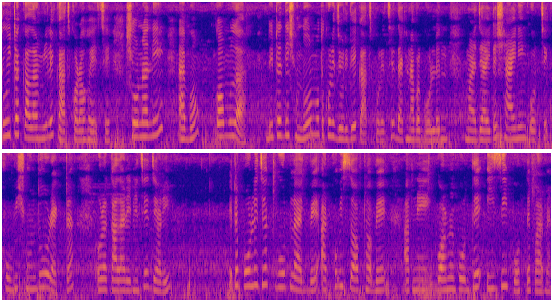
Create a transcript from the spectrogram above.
দুইটা কালার মিলে কাজ করা হয়েছে। সোনালি এবং কমলা। দুইটা দিয়ে সুন্দর মতো করে জড়ি দিয়ে কাজ করেছে। দেখেন আবার গোল্ডেন মানে যা এটা শাইনিং করছে, খুবই সুন্দর একটা ওরা কালার এনেছে জারি। এটা পরলে যা কিউট লাগবে আর খুবই সফট হবে। আপনি গরমের মধ্যে ইজি পরতে পারবেন।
